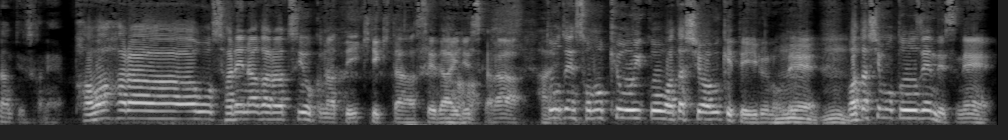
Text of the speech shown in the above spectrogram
なんていうんですかね、パワハラをされながら強くなって生きてきた世代ですから、はい当然その教育を私は受けているので、うんうん私も当然ですね、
